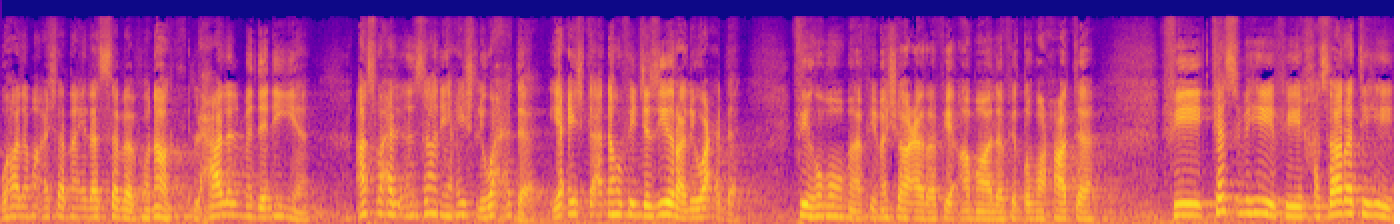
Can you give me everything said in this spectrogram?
وهذا ما أشرنا إلى السبب هناك الحالة المدنية أصبح الإنسان يعيش لوحده يعيش كأنه في جزيرة لوحده في همومه في مشاعره في أماله في طموحاته في كسبه في خسارته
